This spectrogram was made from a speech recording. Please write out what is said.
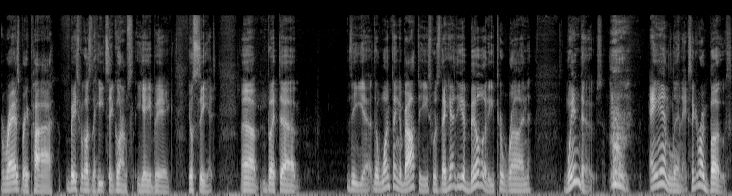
Raspberry Pi basically because the heat sink on them yay big. You'll see it. Uh, but uh, the uh, the one thing about these was they had the ability to run Windows and Linux. They could run both.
